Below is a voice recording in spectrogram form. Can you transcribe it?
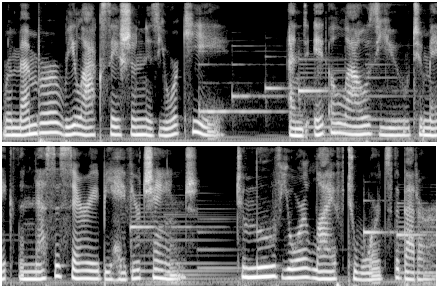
remember relaxation is your key and it allows you to make the necessary behavior change to move your life towards the better.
